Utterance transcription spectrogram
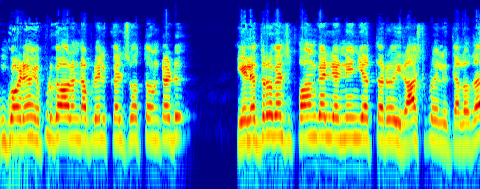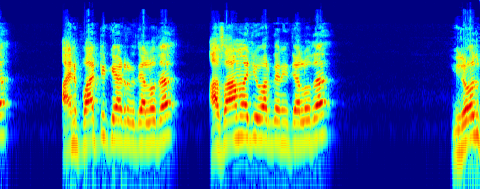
ఇంకోడేమో ఎప్పుడు కావాలంటే అప్పుడు వెళ్ళి కలిసి వస్తూ ఉంటాడు. వీళ్ళిద్దరూ కలిసి పవన్ కళ్యాణ్ ఏం చేస్తారు? ఈ రాష్ట్ర ప్రజలకు తెలియదా ఆయన పార్టీ కేటర్కి తెలియదా ఆ సామాజిక వర్గానికి తెలియదా ఈరోజు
